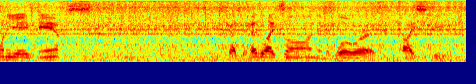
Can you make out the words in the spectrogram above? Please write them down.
28 amps. Got the headlights on and the blower at high speed.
